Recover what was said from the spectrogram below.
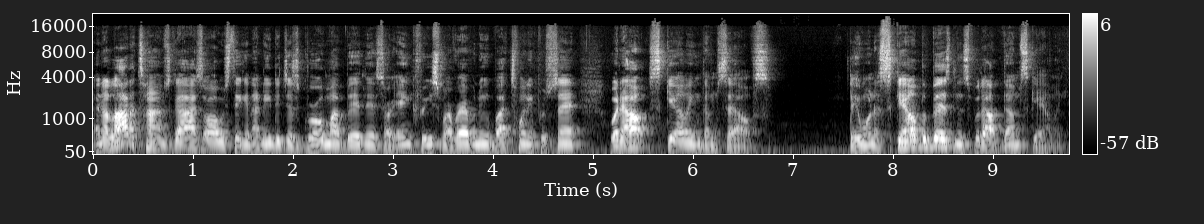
And a lot of times, guys are always thinking, I need to just grow my business or increase my revenue by 20% without scaling themselves. They want to scale the business without them scaling.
